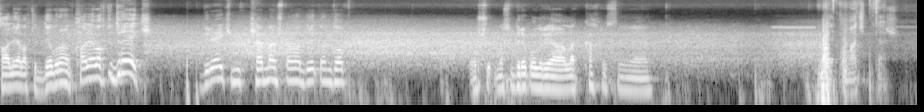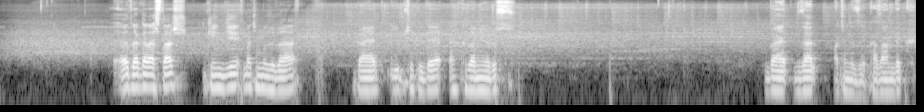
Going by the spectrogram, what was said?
kaleye baktı. De Bruyne kaleye baktı direkt. Direkt mükemmel şut ama direkt ön top. O şut nasıl direkt olur ya Allah kahretsin ya. Ve maç biter. Evet arkadaşlar ikinci maçımızı da gayet iyi bir şekilde kazanıyoruz. Gayet güzel maçımızı kazandık.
